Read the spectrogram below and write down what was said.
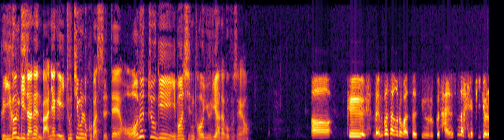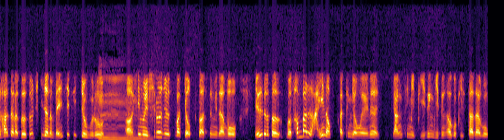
그 이건 기자는 만약에 이 두 팀을 놓고 봤을 때 어느 쪽이 이번 시즌 더 유리하다고 보세요? 어, 그 멤버상으로 봤을 때 그렇고 단순하게 비교를 하더라도 솔직히 저는 맨시티 쪽으로 음. 어, 힘을 실어줄 수밖에 없을 것 같습니다. 뭐 예를 들어서 뭐 선발 라인업 같은 경우에는 양 팀이 비등비등하고 비슷하다고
